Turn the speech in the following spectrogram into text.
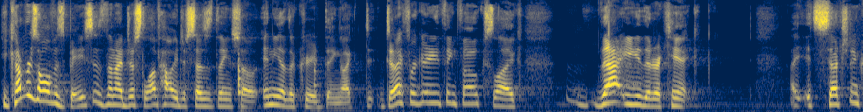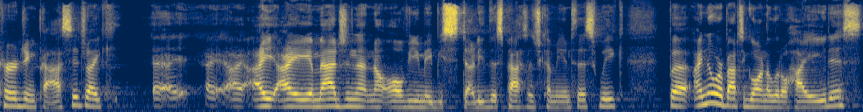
He covers all of his bases, then I just love how he just says the thing. So, any other created thing. Like, did I forget anything, folks? Like, that either can't. It's such an encouraging passage. Like, I, I, I imagine that not all of you maybe studied this passage coming into this week. But I know we're about to go on a little hiatus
